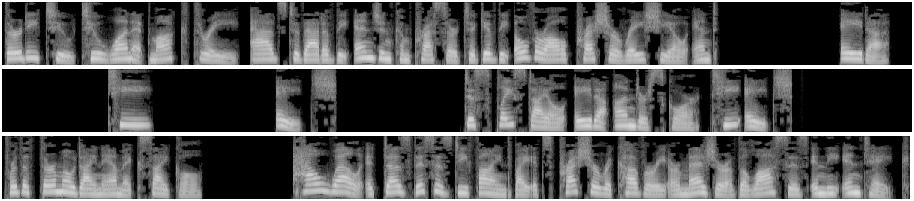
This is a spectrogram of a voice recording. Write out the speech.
32 to 1 at Mach 3, adds to that of the engine compressor to give the overall pressure ratio and eta T H. Display style eta underscore th for the thermodynamic cycle how well it does this is defined by its pressure recovery or measure of the losses in the intake.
